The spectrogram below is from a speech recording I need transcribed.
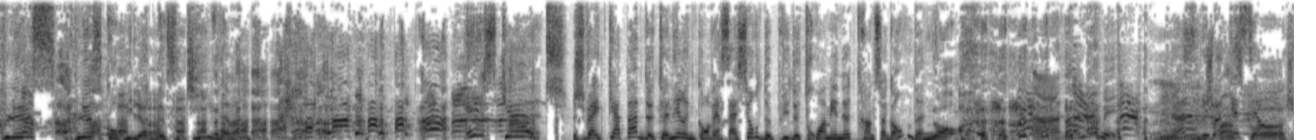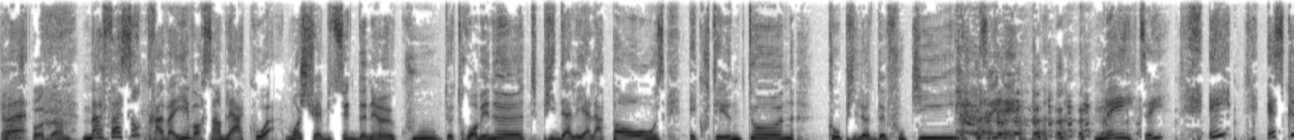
plus, plus copilote de Fouki, évidemment? Est-ce que je vais être capable de tenir une conversation de plus de 3 minutes 30 secondes? Non. Hein? Non, non, mais... Hein? Je bonne pense question. pas, je pense Ouais. pas, Tam. Ma façon de travailler va ressembler à quoi? Moi, je suis habituée de donner un coup de trois minutes, puis d'aller à la pause, écouter une toune, copilote de Fouki. mais, tu sais. Et est-ce que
